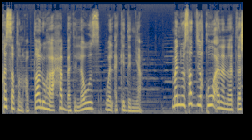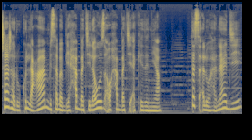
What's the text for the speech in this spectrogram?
قصة أبطالها حبة اللوز والاكيدنيا من يصدق أننا نتشاجر كل عام بسبب حبة لوز أو حبة أكيدنيا؟ تسأل هنادي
